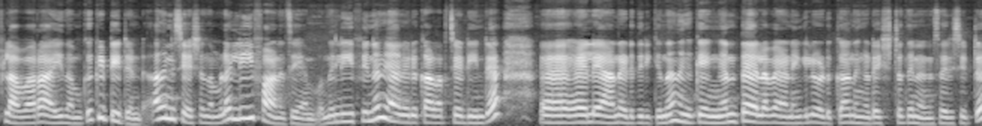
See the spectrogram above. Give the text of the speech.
ഫ്ലവറായി നമുക്ക് കിട്ടിയിട്ടുണ്ട്. അതിനുശേഷം നമ്മൾ ലീഫാണ് ചെയ്യാൻ പോകുന്നത്. ലീഫിന് ഞാനൊരു കളർ ചെടീന്റെ ഇലയാണ് എടുത്തിരിക്കുന്നത്. നിങ്ങൾക്ക് എങ്ങനത്തെ ഇല വേണമെങ്കിലും എടുക്കാം. നിങ്ങളുടെ ഇഷ്ടത്തിനനുസരിച്ചിട്ട്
